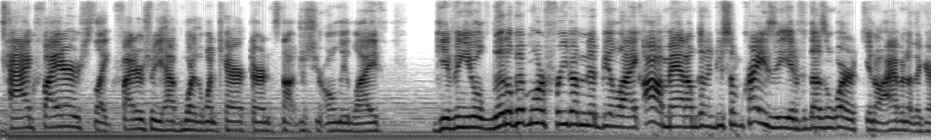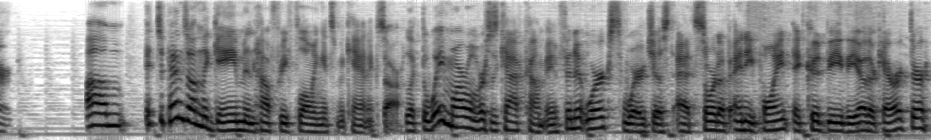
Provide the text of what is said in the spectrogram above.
tag fighters, like fighters where you have more than one character and it's not just your only life, giving you a little bit more freedom to be like, oh man, I'm gonna do something crazy, and if it doesn't work, you know, I have another character. Um, it depends on the game and how free flowing its mechanics are. Like the way Marvel vs. Capcom Infinite works, where just at sort of any point it could be the other character,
